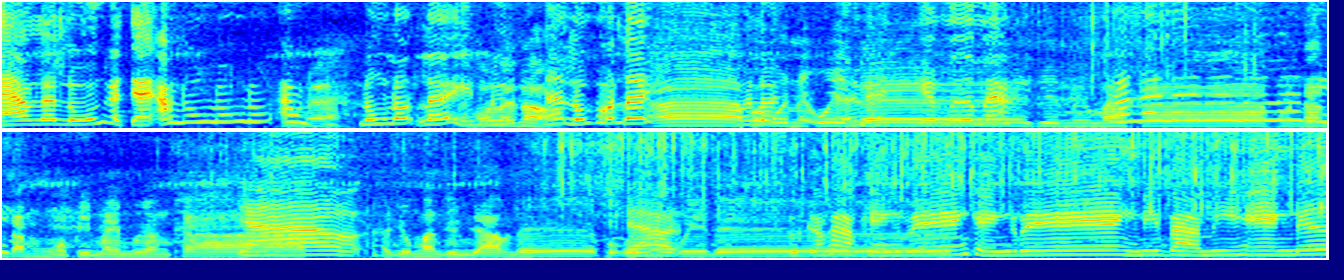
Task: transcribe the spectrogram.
น้ำแล้วลุงกระจายเอาลุงลุงลุง เอาแม่ลุงลดเลยหดเลยเนาะออลุงหดเลยอ่าเอาพ่อเลยอุ้ยแม่อุ้ยเออเด้ยื่นมือมายื่นมือมาครับคนด้านดำหัวปีใหม่เมืองครับเจ้าอายุมันยืนยาวเด้อพ่ออุ้ยเจ้าแม่อุ้ยเด้อสุขภาพแข็งแรงแข็งแรง มีบ่ามีแหงเด้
